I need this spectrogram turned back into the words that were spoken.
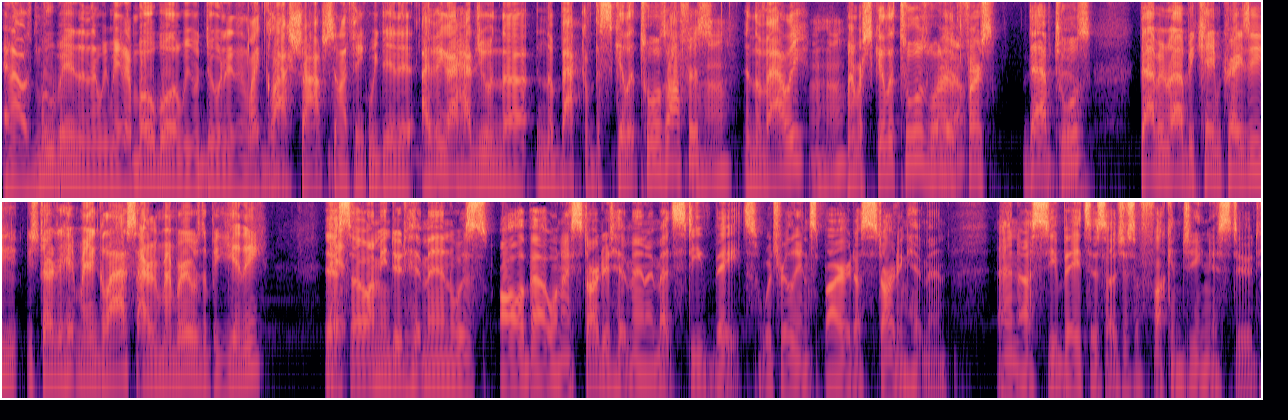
and I was moving, and then we made it mobile, and we were doing it in like glass shops. And I think we did it. I think I had you in the in the back of the Skillet Tools office in the Valley. Remember Skillet Tools? One of the first dab tools. Dabbing uh, became crazy. You started Hitman Glass. I remember it was the beginning. Yeah, so I mean, dude, Hitman was all about when I started Hitman. I met Steve Bates, which really inspired us starting Hitman. And uh, Steve Bates is uh, just a fucking genius, dude.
